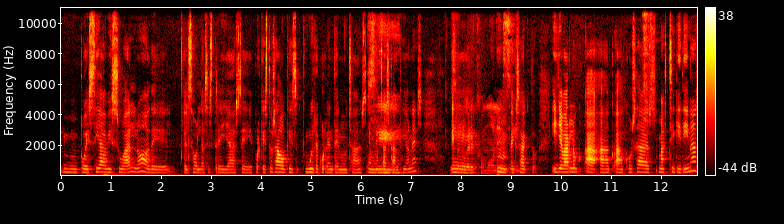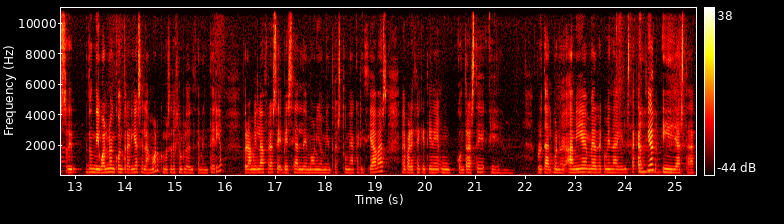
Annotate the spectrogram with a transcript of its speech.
mm, poesía visual, ¿no? De el sol, las estrellas, eh, porque esto es algo que es muy recurrente en muchas, en muchas canciones. Son Eh, lugares comunes. mm, sí. Exacto. Y llevarlo a, a- a cosas más chiquitinas, eh, donde igual no encontrarías el amor, como es el ejemplo del cementerio. Pero a mí la frase bese al demonio mientras tú me acariciabas, me parece que tiene un contraste eh, brutal. Bueno, a mí me recomienda alguien esta canción y ya está.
